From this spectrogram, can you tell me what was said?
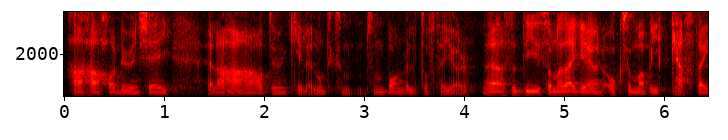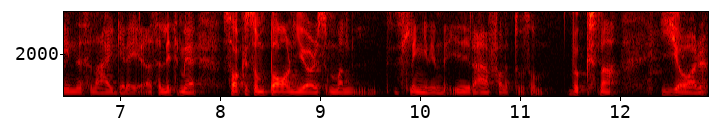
haha, har du en tjej? Eller haha, har du en kille? Någonting som, som barn väldigt ofta gör. Eh, Alltså, det är ju sådana där grejer också man vill kasta in i såna här grejer. Alltså lite mer saker som barn gör som man slänger in i det här fallet då, som vuxna gör.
